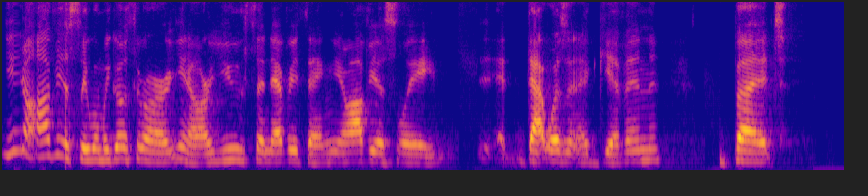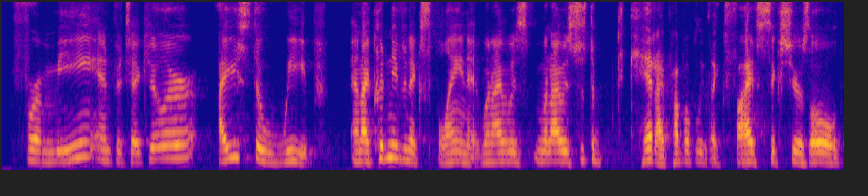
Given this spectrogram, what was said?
you know. Obviously, when we go through our, you know, our youth and everything, you know, obviously, that wasn't a given. But for me in particular, I used to weep and I couldn't even explain it. When I was when I was just a kid, I probably like five, six years old.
